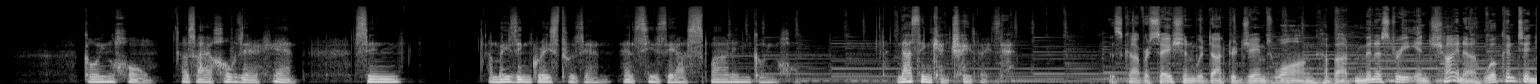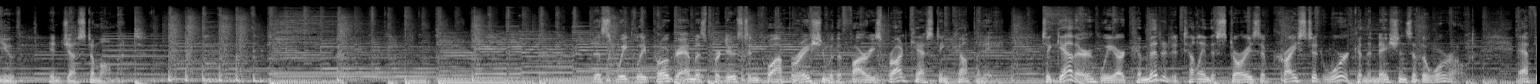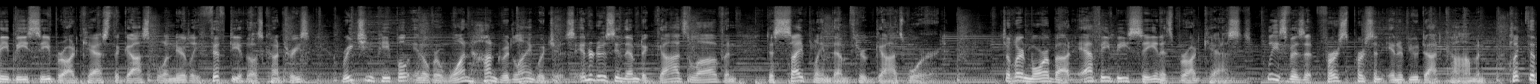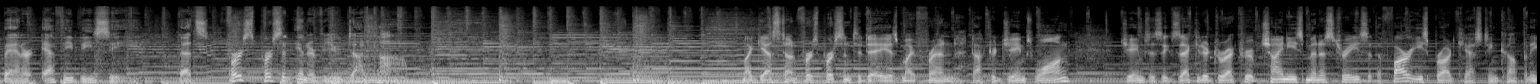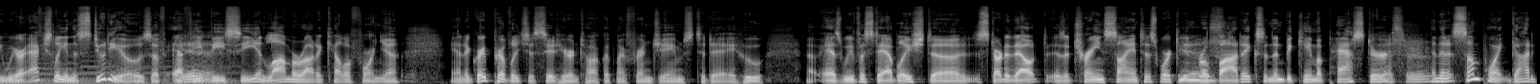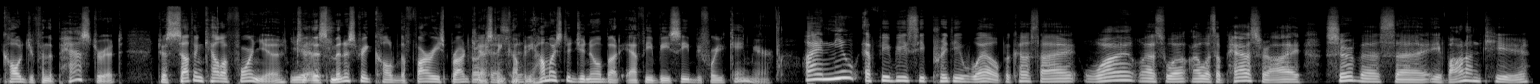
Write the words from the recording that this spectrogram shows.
going home as I hold their hand, sing amazing grace to them, and see they are smiling going home. Nothing can trade with that. This conversation with Dr. James Wong about ministry in China will continue in just a moment. This weekly program is produced in cooperation with the Far East Broadcasting Company. Together, we are committed to telling the stories of Christ at work in the nations of the world. FEBC broadcasts the gospel in nearly 50 of those countries, reaching people in over 100 languages, introducing them to God's love and discipling them through God's Word. To learn more about FEBC and its broadcasts, please visit firstpersoninterview.com and click the banner FEBC. That's firstpersoninterview.com. My guest on First Person today is my friend, Dr. James Wong. James is Executive Director of Chinese Ministries at the Far East Broadcasting Company. We are actually in the studios of FEBC in La Mirada, California. And a great privilege to sit here and talk with my friend James today, who, uh, as we've established, uh, started out as a trained scientist working in robotics and then became a pastor. Yes. And then at some point, God called you from the pastorate to Southern California to this ministry called the Far East Broadcasting Broadcasting. Company. How much did you know about FEBC before you came here? I knew FEBC pretty well because I, while as well I was a pastor, I served as a, a volunteer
